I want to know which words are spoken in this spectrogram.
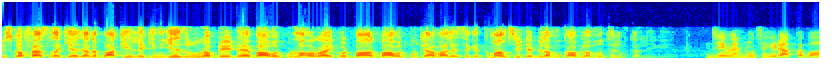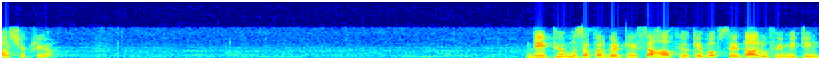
इसका फैसला किया जाना बाकी है, लेकिन ये ज़रूर अपडेट है Bahawalpur Lahore high court bar Bahawalpur के हवाले से कि तमाम सीटें बिला मुकाबला मुंतब कर ली गई जी, महमूद सहीर, आपका बहुत शुक्रिया। डीपीओ मुजफ्फरगढ़ की सहाफ़ियों के वफ से तारूफी मीटिंग।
